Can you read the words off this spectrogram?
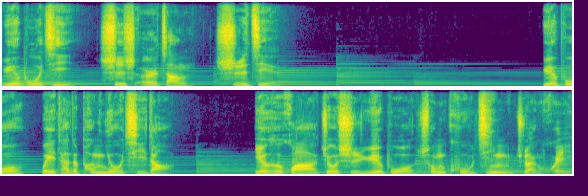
约伯记四十二章十节。约伯为他的朋友祈祷，耶和华就使约伯从苦境转回，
